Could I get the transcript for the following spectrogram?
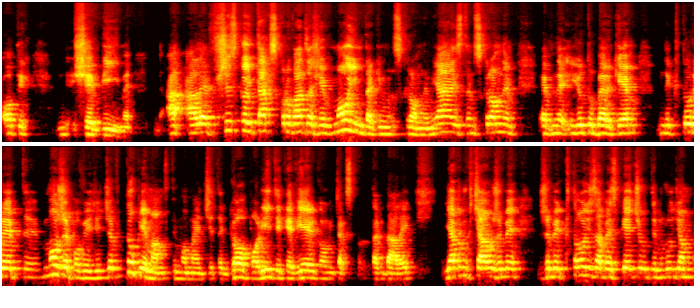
o tych się bijmy a, ale wszystko i tak sprowadza się w moim takim skromnym. Ja jestem skromnym youtuberkiem, który e, może powiedzieć, że w dupie mam w tym momencie tę geopolitykę wielką i tak, tak dalej. Ja bym chciał, żeby, żeby ktoś zabezpieczył tym ludziom e,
